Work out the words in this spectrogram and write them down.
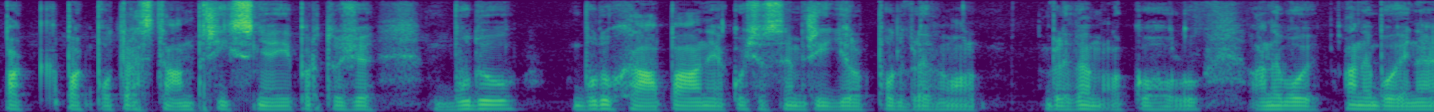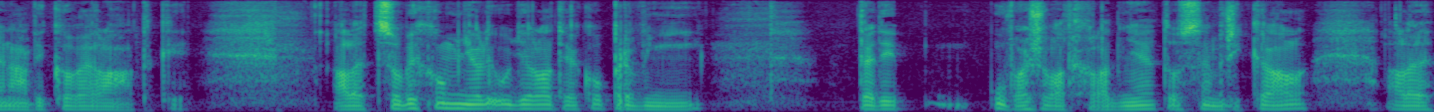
pak, pak potrestán přísněji, protože budu, budu chápán, jako že jsem řídil pod vlivem, vlivem alkoholu anebo, anebo jiné návykové látky. Ale co bychom měli udělat jako první, tedy uvažovat chladně, to jsem říkal, ale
